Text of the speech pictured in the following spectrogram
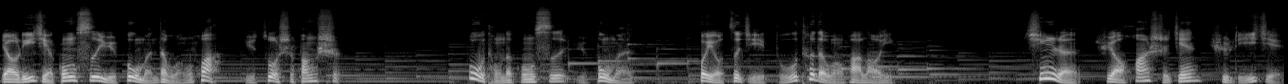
要理解公司与部门的文化与做事方式。不同的公司与部门会有自己独特的文化烙印，新人需要花时间去理解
